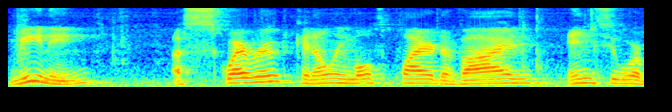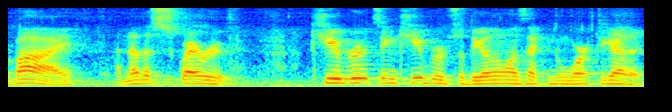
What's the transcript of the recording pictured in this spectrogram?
Meaning, a square root can only multiply or divide into or by another square root. Cube roots and cube roots are the only ones that can work together.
